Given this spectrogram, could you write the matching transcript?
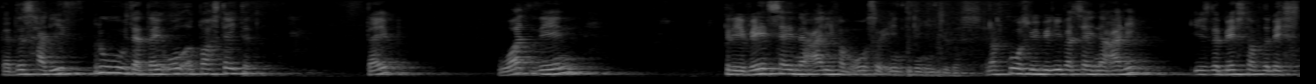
that this hadith proves that they all apostated. Type, what then prevents Sayyidina Ali from also entering into this? And of course, we believe that Sayyidina Ali is the best of the best.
